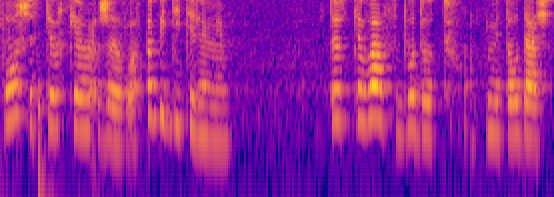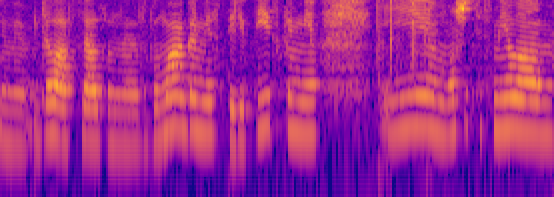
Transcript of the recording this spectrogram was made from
По шестерке жезлов победителями. То есть у вас будут какими-то удачными дела, связанные с бумагами, с переписками. И можете смело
